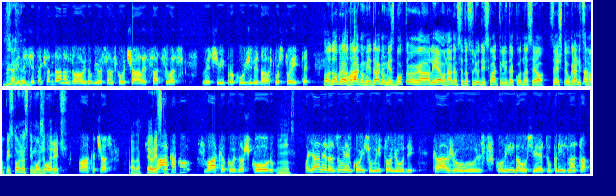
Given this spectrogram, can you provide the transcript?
Prije desetak sam dana zvao i dobio sam sko čale. Sad su vas već vi prokužili da vas postojite. Pa dobro, evo, drago mi je, drago mi je zbog toga, ali evo, nadam se da su ljudi shvatili da kod nas, evo, sve što je u granicama pristojnosti možete reći. Svaka čast. Pa da. Evo, recite. Svakako, svakako za Škoru. Mhm. Pa ja ne razumijem koji su mi to ljudi. Kažu Kolinda u svijetu priznata.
